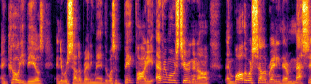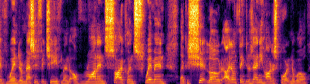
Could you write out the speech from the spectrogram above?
and Cody Beals, and they were celebrating. Man, there was a big party. Everyone was cheering it on, and while they were celebrating their massive win, their massive achievement of running, cycling, swimming, like a shitload. I don't think there's any harder sport in the world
